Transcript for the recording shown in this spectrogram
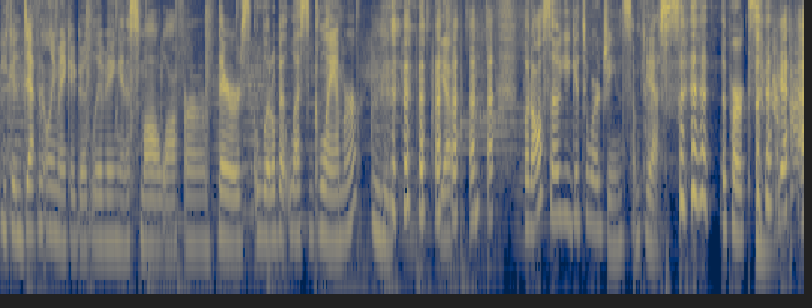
You can definitely make a good living in a small law firm. There's a little bit less glamour. Mm-hmm. yep. but also you get to wear jeans sometimes. Yes. the perks. yeah.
